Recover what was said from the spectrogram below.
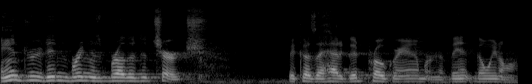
Andrew didn't bring his brother to church because they had a good program or an event going on.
